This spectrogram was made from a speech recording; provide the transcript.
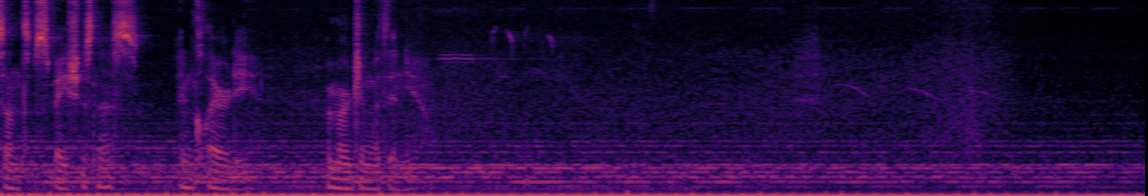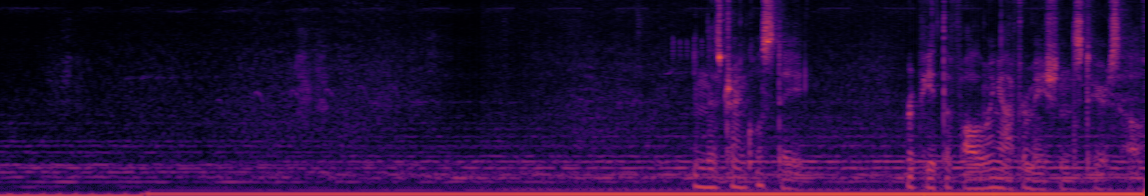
Sense of spaciousness and clarity emerging within you. In this tranquil state, repeat the following affirmations to yourself.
